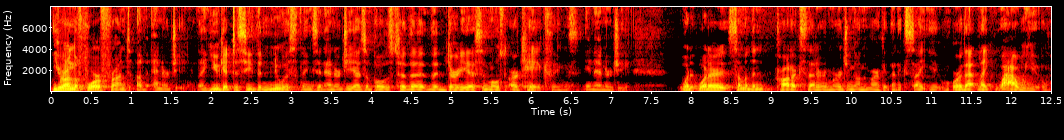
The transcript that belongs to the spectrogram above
You're on the forefront of energy. Like you get to see the newest things in energy as opposed to the the dirtiest and most archaic things in energy. What what are some of the products that are emerging on the market that excite you or that like wow you?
